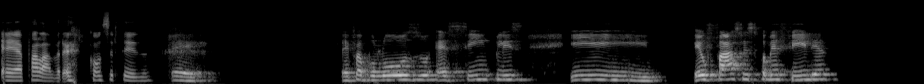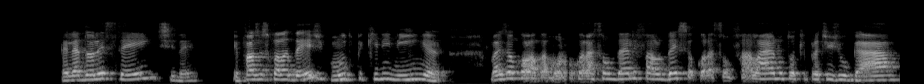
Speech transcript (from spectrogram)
É a palavra, com certeza. É. É fabuloso, é simples. E eu faço isso com a minha filha. Ela é adolescente, né? Eu faço escola desde muito pequenininha. Mas eu coloco a mão no coração dela e falo: deixa seu coração falar. Eu não tô aqui para te julgar.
